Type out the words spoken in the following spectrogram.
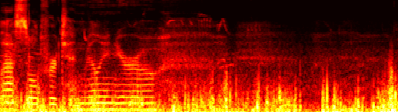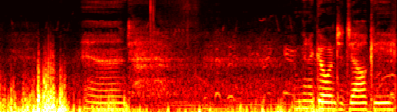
Last sold for 10 million euro. And I'm gonna go into Dalkey,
